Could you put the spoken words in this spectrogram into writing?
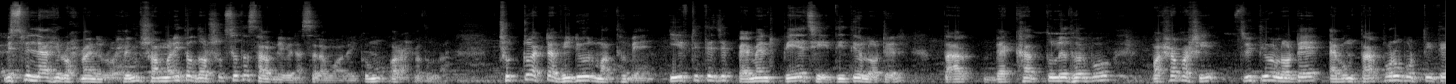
বিসমিল্লাহ রহমান রহিম সম্মানিত দর্শক শ্রোতা, সালাম নেবেন। আসসালামু আলাইকুম রহমতুল্লাহ। ছোট্ট একটা ভিডিওর মাধ্যমে ইএফটিতে যে পেমেন্ট পেয়েছি দ্বিতীয় লটের, তার ব্যাখ্যা তুলে ধরব। পাশাপাশি তৃতীয় লটে এবং তার পরবর্তীতে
